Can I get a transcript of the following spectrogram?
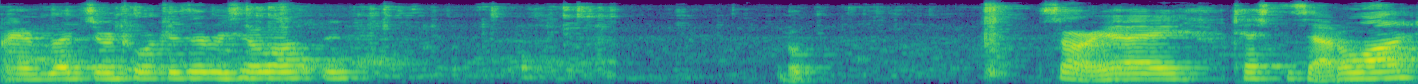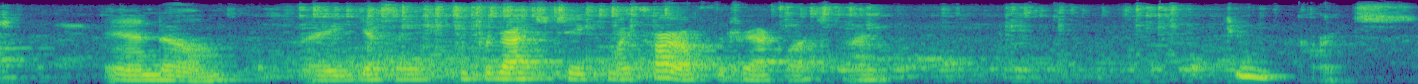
I have redstone torches every so often. Oh. Sorry, I test this out a lot. And, um, I guess I forgot to take my cart off the track last time. Two carts.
